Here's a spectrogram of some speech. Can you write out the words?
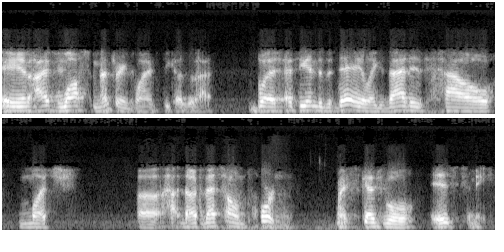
And I've lost mentoring clients because of that. But at the end of the day, like that is how much uh, how, that's how important my schedule is to me.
